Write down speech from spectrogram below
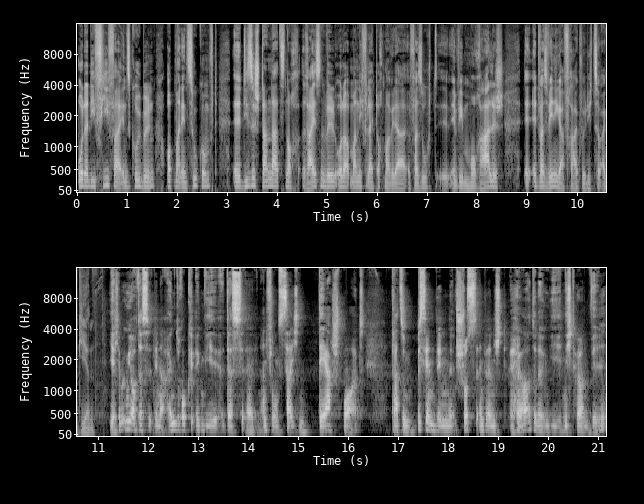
oder die FIFA ins Grübeln, ob man in Zukunft äh, diese Standards noch reißen will oder ob man nicht vielleicht doch mal wieder versucht, äh, irgendwie moralisch äh, etwas weniger fragwürdig zu agieren. Ja, ich habe irgendwie auch das, den Eindruck, irgendwie, dass äh, in Anführungszeichen der Sport gerade so ein bisschen den Schuss entweder nicht hört oder irgendwie nicht hören will.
